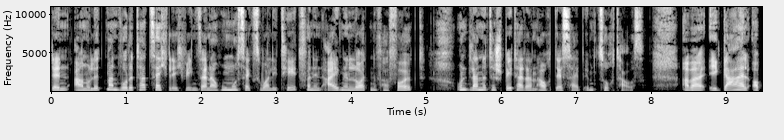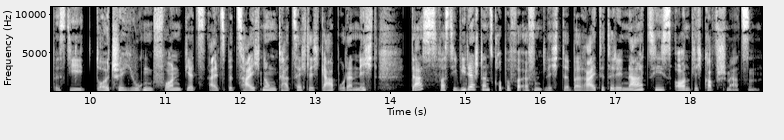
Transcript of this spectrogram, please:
Denn Arno Littmann wurde tatsächlich wegen seiner Homosexualität von den eigenen Leuten verfolgt und landete später dann auch deshalb im Zuchthaus. Aber egal, ob es die Deutsche Jugendfront jetzt als Bezeichnung tatsächlich gab oder nicht, das, was die Widerstandsgruppe veröffentlichte, bereitete den Nazis ordentlich Kopfschmerzen.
